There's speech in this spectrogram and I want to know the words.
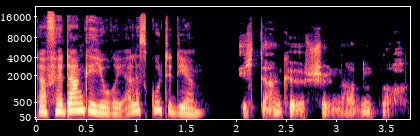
Dafür danke, Juri. Alles Gute dir. Ich danke. Schönen Abend noch.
